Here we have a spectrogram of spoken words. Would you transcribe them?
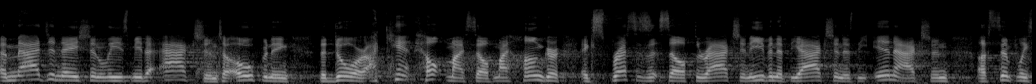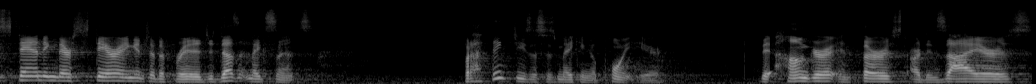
imagination leads me to action, to opening the door. I can't help myself. My hunger expresses itself through action, even if the action is the inaction of simply standing there staring into the fridge. It doesn't make sense. But I think Jesus is making a point here that hunger and thirst are desires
